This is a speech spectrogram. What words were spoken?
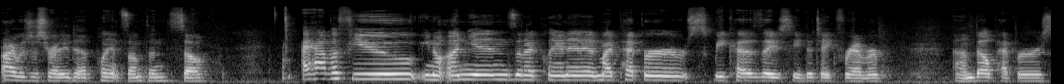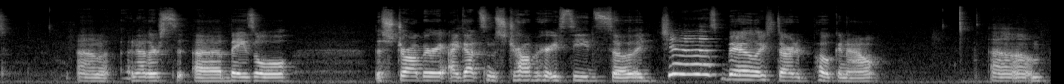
I was just ready to plant something. So I have a few, you know, onions that I planted, my peppers because they seem to take forever, um, bell peppers, um, another uh, basil, the strawberry. I got some strawberry seeds, so they just barely started poking out. Um,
